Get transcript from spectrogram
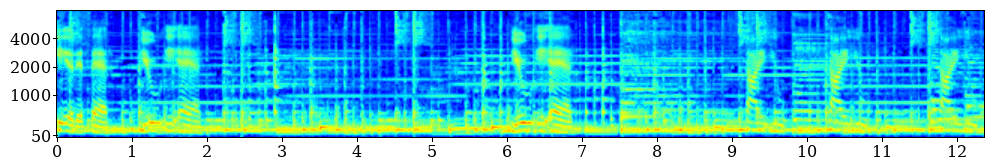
Irefer. U-I-R. U-I-R. Tayu. Tayu. Tayu.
